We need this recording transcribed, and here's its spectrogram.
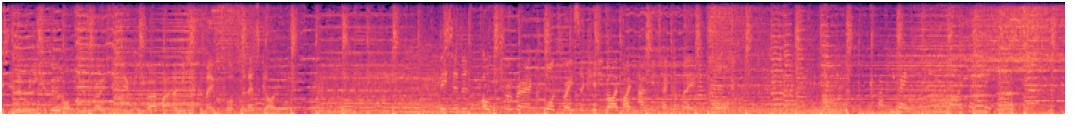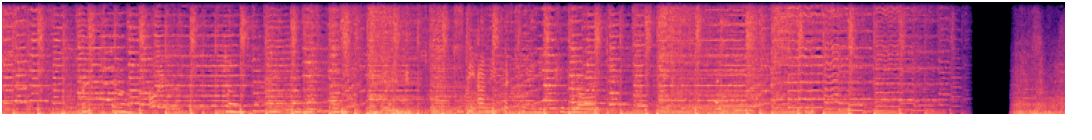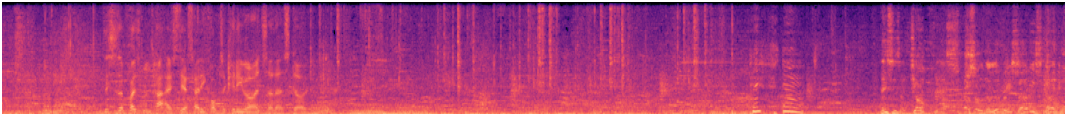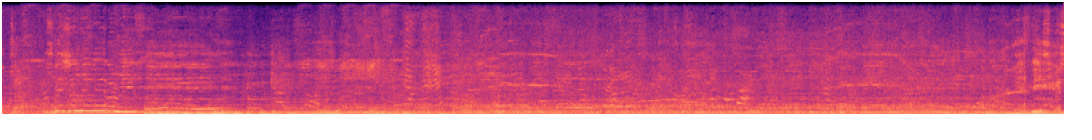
This is a peekaboo option, Rosie Dookie Ride by Amisha Kamei before, so let's go. This is an ultra rare quad racer kiddie ride by Amutec Mabel 4. This is a Postman Pat SDS helicopter kiddie ride, so let's go. This is a job for the Special Delivery Service helicopter. Special Delivery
